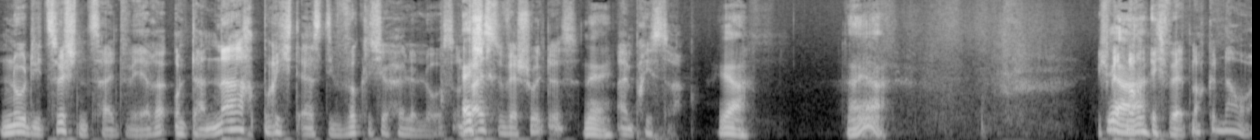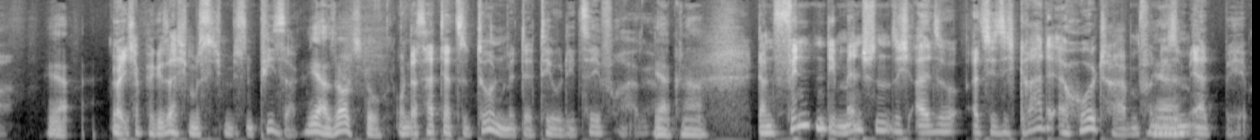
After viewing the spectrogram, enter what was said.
nur die Zwischenzeit wäre und danach bricht erst die wirkliche Hölle los. Und Echt? weißt du, wer schuld ist? Nee. Ein Priester. Ja. Naja, Ich werde Ja. noch, ich werd noch genauer. ja. Ja, ich habe ja gesagt, ich muss dich ein bisschen piesacken. Ja, sollst du. Und das hat ja zu tun mit der Theodizee-Frage. Ja, klar. Dann finden die Menschen sich also, als sie sich gerade erholt haben von Ja. diesem Erdbeben,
